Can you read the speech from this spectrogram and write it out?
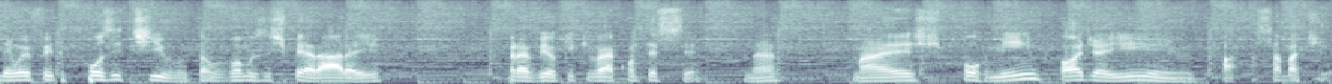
nenhum efeito positivo. Então, vamos esperar aí para ver o que, que vai acontecer, né? Mas, por mim, pode aí passar batido.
